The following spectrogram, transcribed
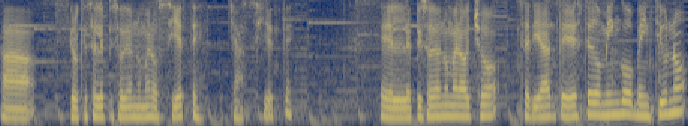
ah, creo que es el episodio número 7. Ya 7. El episodio número 8 sería de este domingo 21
